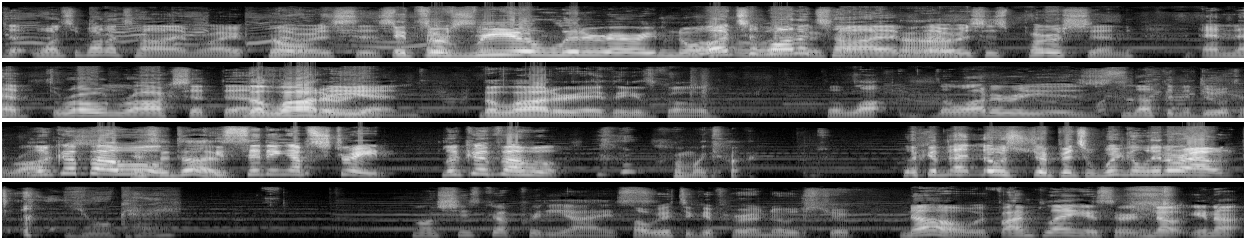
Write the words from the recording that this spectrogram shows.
th- once upon a time, right? No, there was this. It's person. a real literary novel. Once upon a time, Uh-huh. there was this person and had thrown rocks at them. The lottery. The end. the lottery. I think it's called. The lo- the lottery is nothing to do with rocks. Look at Paul. Yes, it does. He's sitting up straight. Look at Paul. Oh my god. Look at that nose strip. It's wiggling around. You okay? Well, she's got pretty eyes. Oh, we have to give her a nose strip. no, if I'm playing as her, no, you're not.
